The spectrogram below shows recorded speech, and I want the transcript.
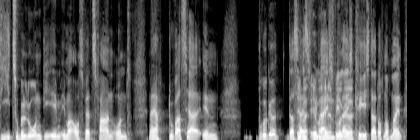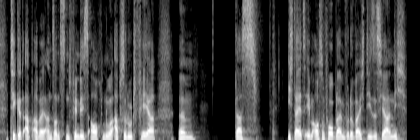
die zu belohnen, die eben immer auswärts fahren. Und naja, du warst ja in Brügge. Das Immer, heißt, vielleicht, vielleicht kriege ich da doch noch mein Ticket ab, aber ansonsten finde ich es auch nur absolut fair, ähm, dass ich da jetzt eben außen vor bleiben würde, weil ich dieses Jahr nicht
